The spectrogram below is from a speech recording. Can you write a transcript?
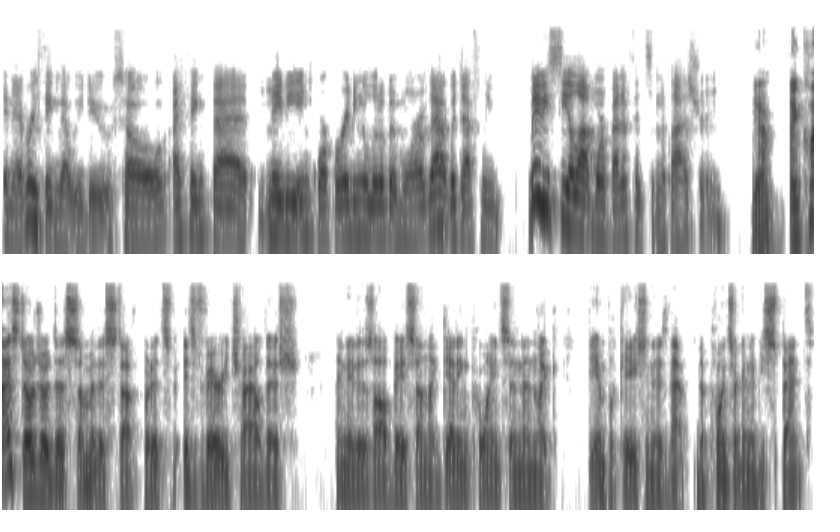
in everything that we do. So I think that maybe incorporating a little bit more of that would definitely maybe see a lot more benefits in the classroom. Yeah. And Class Dojo does some of this stuff, but it's it's very childish and it is all based on like getting points and then like the implication is that the points are going to be spent,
